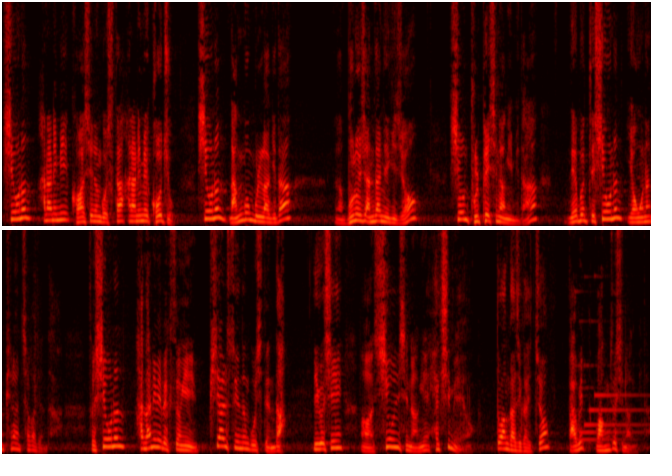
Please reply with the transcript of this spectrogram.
시온은 하나님이 거하시는 곳이다. 하나님의 거주. 시온은 난공불락이다. 어, 무너지지 않다는 얘기죠. 시온 불패 신앙입니다. 네 번째 시온은 영원한 피난처가 된다. 그래서 시온은 하나님의 백성이 피할 수 있는 곳이 된다. 이것이 어, 시온 신앙의 핵심이에요. 또 한 가지가 있죠. 다윗 왕조 신앙입니다.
